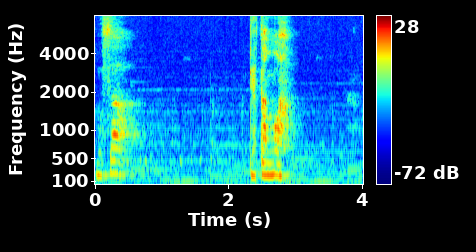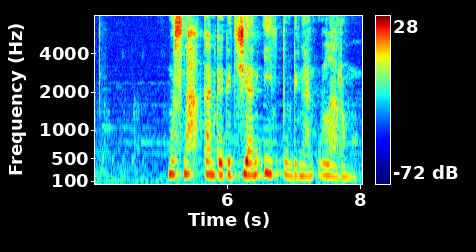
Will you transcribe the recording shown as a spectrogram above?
Musa, datanglah. Musnahkan kekejian itu dengan ularmu.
